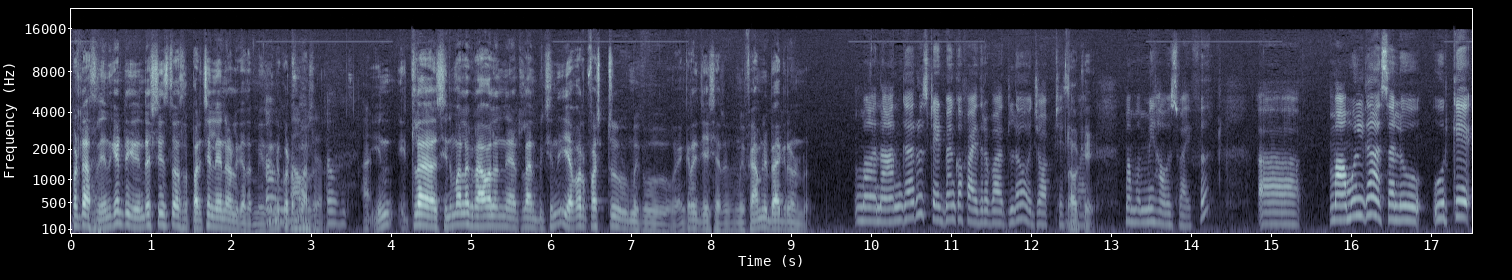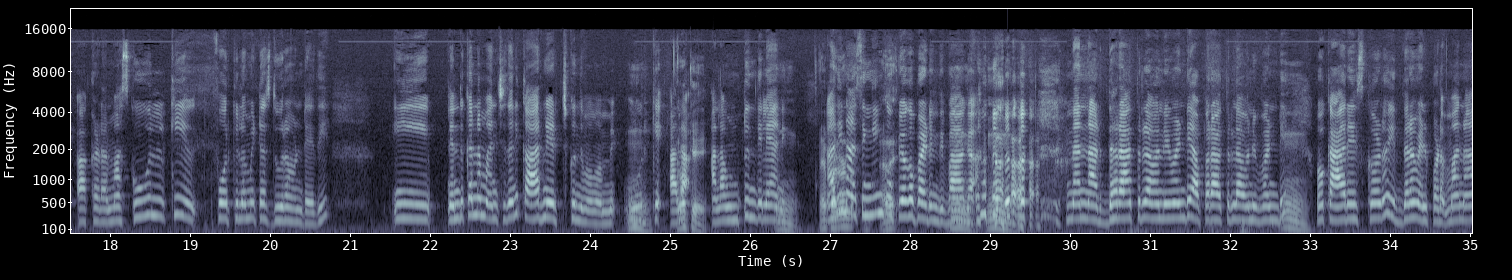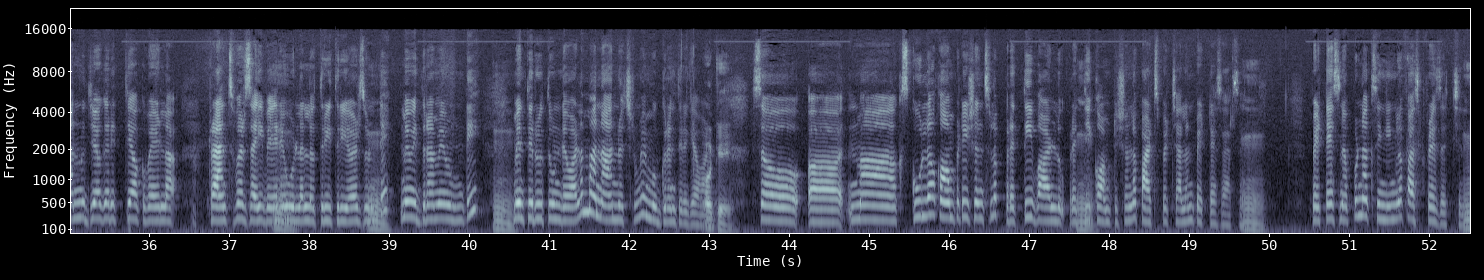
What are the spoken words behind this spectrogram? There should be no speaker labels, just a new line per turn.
But అసలు ఎందుకంటే ఇండస్ట్రీస్తో అసలు పరిచయం లేని వాళ్ళు కదా మీరు రెండు కుటుంబాలు. ఇట్లా సినిమాలకు రావాలని ఎట్లా అనిపించింది? ఎవరు ఫస్ట్ మీకు ఎంకరేజ్ చేశారు? మీ ఫ్యామిలీ బ్యాక్గ్రౌండ్.
మా నాన్నగారు స్టేట్ బ్యాంక్ ఆఫ్ హైదరాబాద్లో జాబ్ చేసేవారు. మా మమ్మీ హౌస్ వైఫ్. మామూలుగా అసలు ఊరికే అక్కడ మా స్కూల్కి ఫోర్ కిలోమీటర్స్ దూరం ఉండేది. ఈ ఎందుకన్నా మంచిదని కార్ నేర్చుకుంది మా మమ్మీ. ఊరికే అలా. అలా ఉంటుందిలే అని. అది నా సింగింగ్. ఉపయోగపడింది బాగా. నన్ను అర్ధరాత్రులు అవనివ్వండి అపరాత్రులు అవనివ్వండి ఓ కార్ వేసుకోవడం ఇద్దరం వెళ్ళిపోవడం. మా నాన్న ఉద్యోగరీత్యా ఒకవేళ ట్రాన్స్ఫర్స్ అయ్యి వేరే ఊళ్ళల్లో త్రీ త్రీ ఇయర్స్ ఉంటే మేము ఇద్దరమే ఉండి మేము తిరుగుతూ ఉండేవాళ్ళం. మా నాన్న వచ్చినప్పుడు మేము ముగ్గురం తిరిగేవాళ్ళం. సో మా స్కూల్లో కాంపిటీషన్స్లో ప్రతి వాళ్ళు ప్రతి కాంపిటీషన్లో పార్టిసిపేట్ చేయాలని పెట్టేశారు సార్. పెట్టేసినప్పుడు నాకు సింగింగ్లో ఫస్ట్ ప్రైజ్ వచ్చింది.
